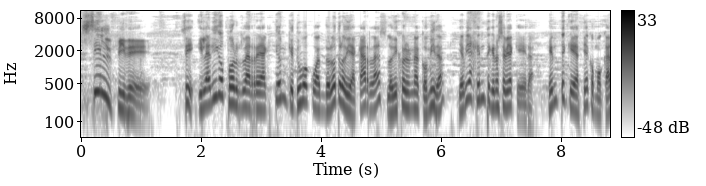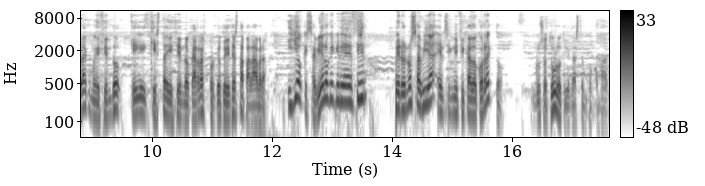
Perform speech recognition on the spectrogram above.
¡Sílfide! Sí, y la digo por la reacción que tuvo cuando el otro día Carlas lo dijo en una comida y había gente que no sabía qué era. Gente que hacía como cara, como diciendo, ¿qué, qué está diciendo Carlas? ¿Por qué utiliza esta palabra? Y yo que sabía lo que quería decir, pero no sabía el significado correcto. Incluso tú lo utilizaste un poco mal.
